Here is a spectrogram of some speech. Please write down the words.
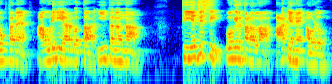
ಹೋಗ್ತಾನೆ, ಆ ಹುಡುಗಿ ಯಾರು ಗೊತ್ತಾ? ಈತನನ್ನ ತ್ಯಜಿಸಿ ಹೋಗಿರ್ತಾಳಲ್ಲ, ಆಕೆನೆ ಅವಳು.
